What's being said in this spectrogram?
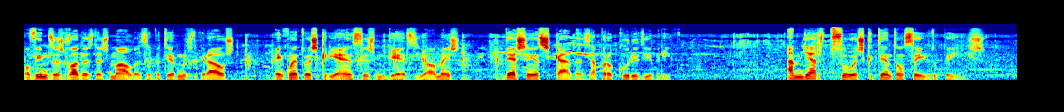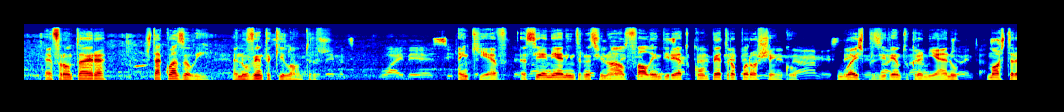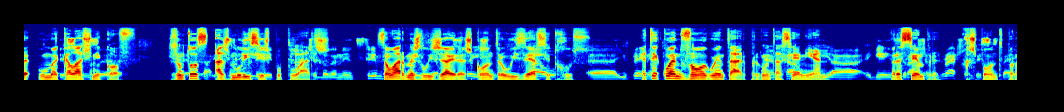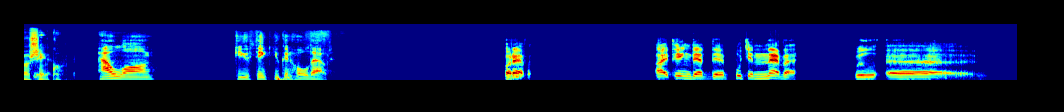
Ouvimos as rodas das malas a bater nos degraus enquanto as crianças, mulheres e homens descem as escadas à procura de abrigo. Há milhares de pessoas que tentam sair do país. A fronteira está quase ali, a 90 quilómetros. Em Kiev, a CNN Internacional fala em direto com Petro Poroshenko. O ex-presidente ucraniano mostra uma Kalashnikov. Juntou-se às milícias populares. São armas ligeiras contra o exército russo. Até quando vão aguentar? Pergunta a CNN. Para sempre, responde Poroshenko. How long do you think you can hold out? forever. I think that the Putin never will uh,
